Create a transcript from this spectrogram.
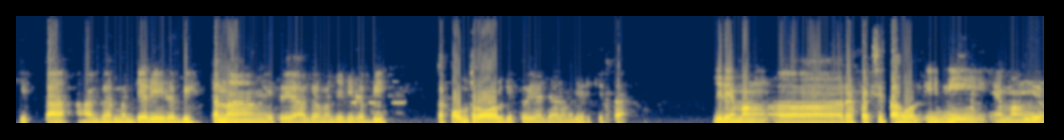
kita agar menjadi lebih tenang gitu ya, agar menjadi lebih terkontrol gitu ya dalam diri kita. Jadi emang uh, refleksi tahun ini emang iya,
